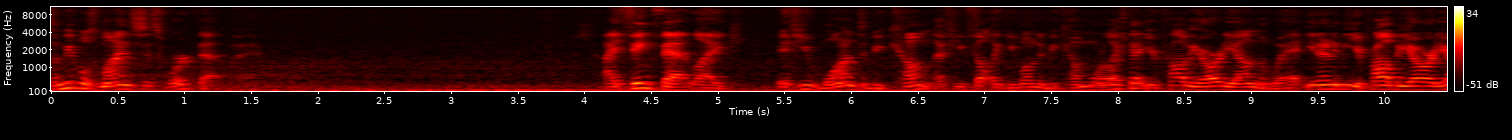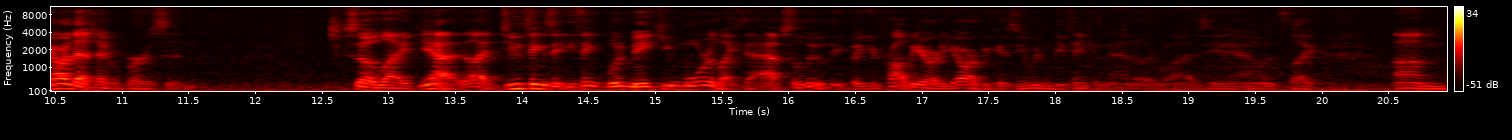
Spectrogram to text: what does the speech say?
some people's minds just work that way. I think that like if you wanted to become if you felt like you wanted to become more like that you're probably already on the way you know what i mean? You probably already are that type of person. So like yeah like, do things that you think would make you more like that absolutely but you probably already are because you wouldn't be thinking that otherwise you know? It's like um,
